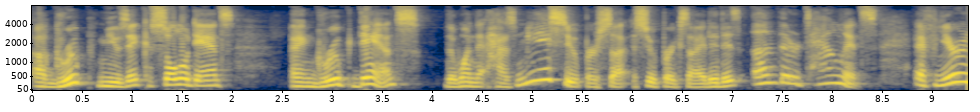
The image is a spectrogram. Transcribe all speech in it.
uh, group music, solo dance, and group dance. The one that has me super super excited is other talents. If your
